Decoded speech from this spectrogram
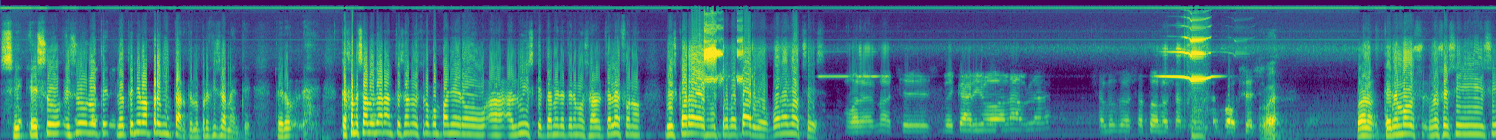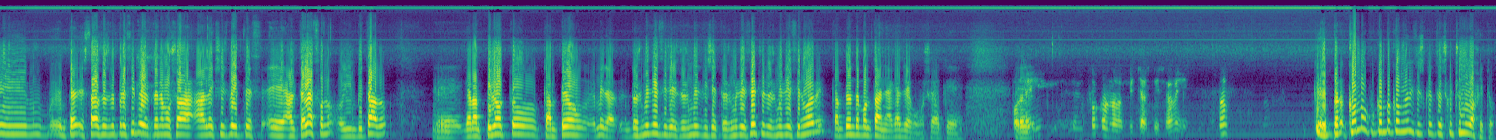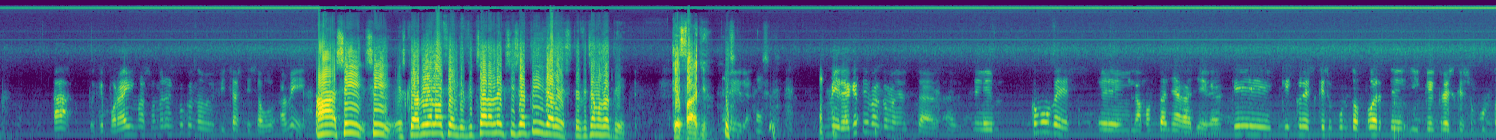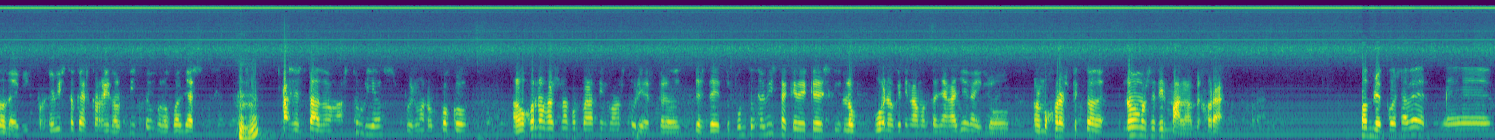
Sí, eso, eso lo, te- lo tenía para preguntártelo precisamente. Pero déjame saludar antes a nuestro compañero, a, a Luis, que también le tenemos al teléfono. Luis Carrera, nuestro becario. Buenas noches. Buenas noches, becario al habla. Saludos a todos los amigos en boxes. Bueno, Bueno, tenemos, no sé si, si empe- estás desde el principio, tenemos a Alexis Vítez eh, al teléfono, hoy invitado, eh, gran piloto, campeón, eh, mira, 2016, 2017, 2018 y 2019, campeón de montaña gallego, o sea que... Por eh, ahí eh, fue cuando me fichasteis a mí, ¿no? que- pero ¿cómo, cómo, cómo dices que te escucho muy bajito? Ah, porque por ahí más o menos fue cuando me fichasteis a, a mí. Ah, sí, sí, es que había la opción de fichar a Alexis a ti y ya ves, te fichamos a ti. Qué fallo. Mira, mira ¿qué te iba a comentar? Eh, ¿Cómo ves eh, la montaña gallega? ¿Qué, ¿Qué crees que es su punto fuerte y qué crees que es su punto débil? Porque he visto que has corrido el Fito, con lo cual ya has, estado en Asturias, pues bueno, un poco, a lo mejor no hagas una comparación con Asturias, pero desde tu punto de vista, ¿qué crees que lo bueno que tiene la montaña gallega y lo, a lo mejor aspecto, de- no vamos a decir malo, a mejorar? Hombre, pues a ver, eh,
